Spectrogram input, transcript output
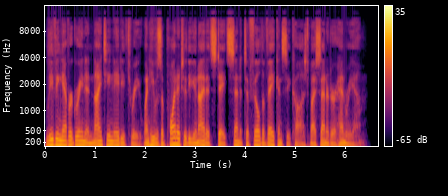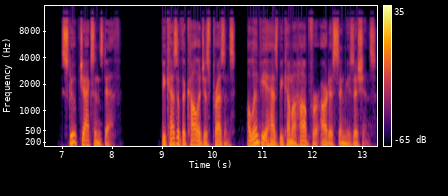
leaving Evergreen in 1983 when he was appointed to the United States Senate to fill the vacancy caused by Senator Henry M. Scoop Jackson's death. Because of the college's presence, Olympia has become a hub for artists and musicians.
